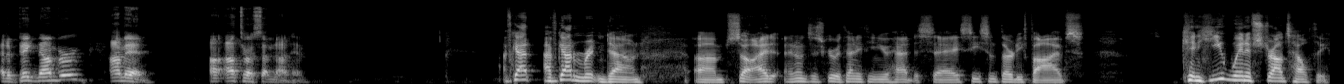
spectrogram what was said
at a big number, I'm in. I'll, I'll throw something on him. I've got I've got him written down. Um, so I, I don't disagree with anything you had to say. See some 35s. Can he win if Stroud's healthy?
